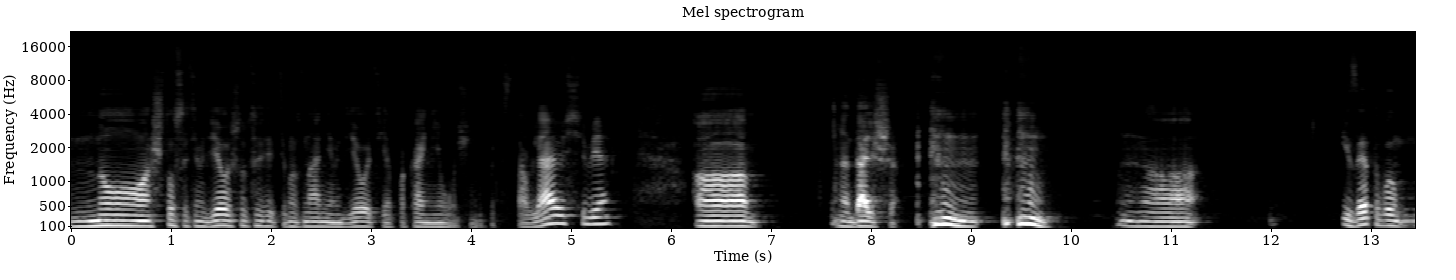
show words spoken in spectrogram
Но что с этим делать, что с этим знанием делать, я пока не очень представляю себе. А, дальше. А, из этого,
